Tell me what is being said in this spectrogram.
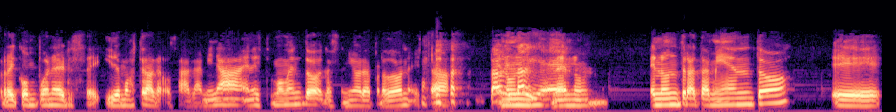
recomponerse y demostrar, o sea, la mina en este momento, la señora, perdón, está, en, un, en, un, tratamiento eh,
